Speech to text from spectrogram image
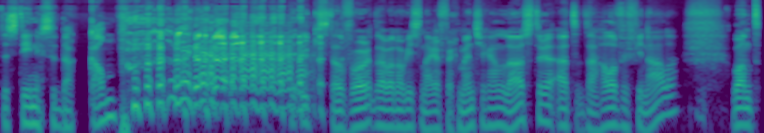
Het is het enigste dat kan. Ik stel voor dat we nog eens naar een fragmentje gaan luisteren uit de halve finale. Want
